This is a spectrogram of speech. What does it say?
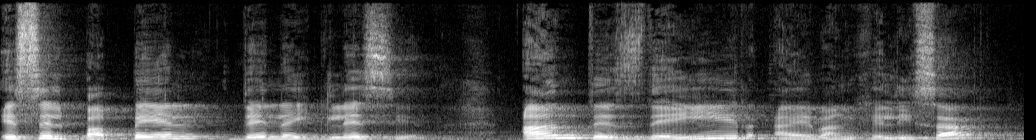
Es el papel de la iglesia. Antes de ir a evangelizar,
